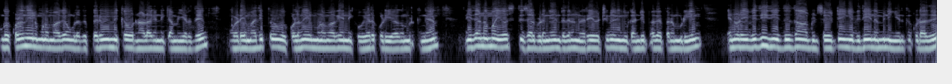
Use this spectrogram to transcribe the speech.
உங்கள் குழந்தைகள் மூலமாக உங்களுக்கு பெருமைமிக்க ஒரு நாளாக இன்னைக்கு அமைகிறது. உங்களுடைய மதிப்பு உங்கள் குழந்தைகள் மூலமாக இன்னைக்கு உயரக்கூடிய யோகம் இருக்குங்க. நிதானமாக யோசித்து செயல்படுங்க. இந்த நிறைய வெற்றிகளை நீங்கள் கண்டிப்பாக பெற முடியும். என்னுடைய விதி இதுதான் அப்படின்னு சொல்லிட்டு இங்கே விதியை நம்பி நீங்கள் இருக்கக்கூடாது.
